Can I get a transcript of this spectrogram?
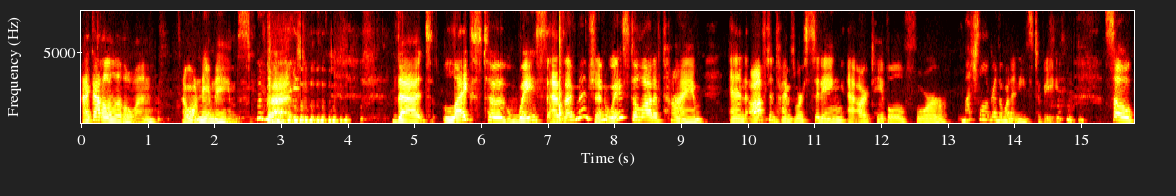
I got a little one. I won't name names, but that likes to waste, as I've mentioned, waste a lot of time. And oftentimes we're sitting at our table for much longer than what it needs to be. so,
